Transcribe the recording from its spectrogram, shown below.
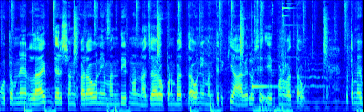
હું તમને લાઈવ દર્શન કરાવું ને મંદિરનો નજારો પણ બતાવું ને મંદિર ક્યાં આવેલું છે એ પણ બતાવું. તો તમે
